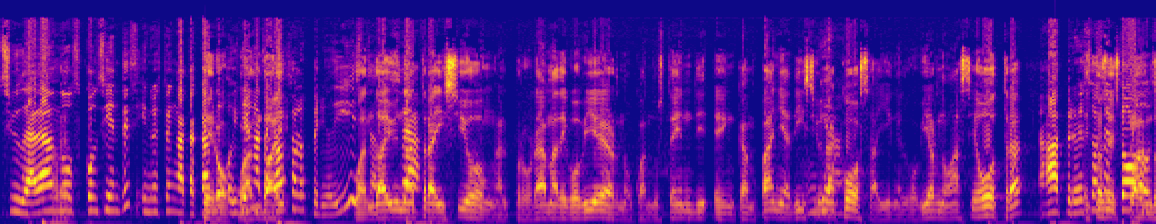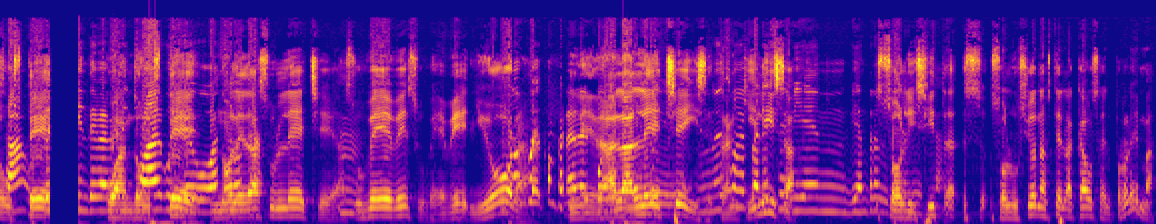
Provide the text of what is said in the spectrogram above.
ciudadanos conscientes y no estén atacando, hoy día atacados a los periodistas. Cuando hay una traición al programa de gobierno, cuando usted en, campaña dice una cosa y en el gobierno hace otra, ah, pero eso entonces todos, cuando ¿ah? usted, cuando usted no le da su leche a su mm. bebé, su bebé llora, le da la leche y se tranquiliza, solicita, soluciona usted la causa del problema.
